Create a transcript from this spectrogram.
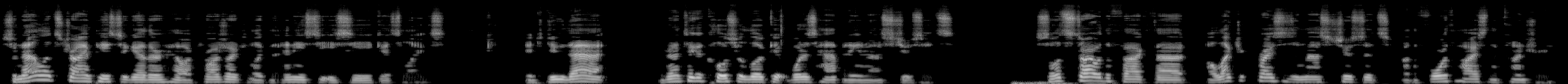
So now let's try and piece together how a project like the NECEC gets legs. And to do that, we're going to take a closer look at what is happening in Massachusetts. So let's start with the fact that electric prices in Massachusetts are the fourth highest in the country,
